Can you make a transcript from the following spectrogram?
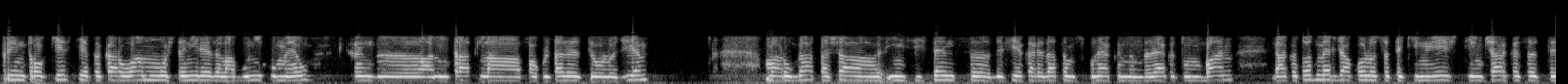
printr-o chestie pe care o am moștenire de la bunicul meu, când uh, am intrat la facultatea de teologie m-a rugat așa insistent să, de fiecare dată îmi spunea când îmi dădea cât un ban, dacă tot mergi acolo să te chinuiești, încearcă să, te,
